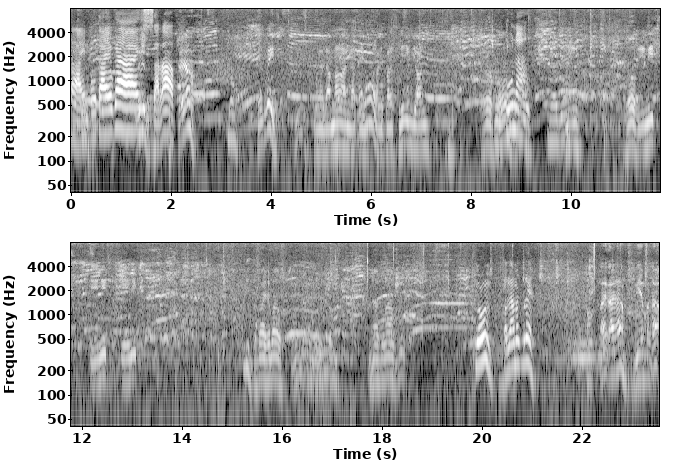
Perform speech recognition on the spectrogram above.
Kain po tayo, guys. Sarap. Kaya. Siyempre. Wala lamangan natin. Pare-paras liig yan. Luto na. Oh, init. Init. Init. Patay sa baw. Ah, po. Yun, salamat pre. Ay, kaya. Bigyan bata.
